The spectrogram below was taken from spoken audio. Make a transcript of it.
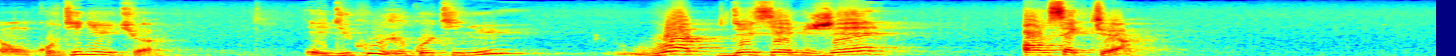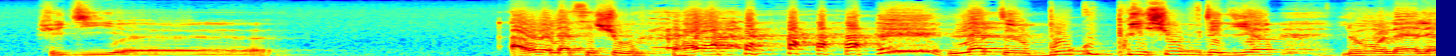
on continue, tu vois. Et du coup, je continue, wap, deuxième jet en secteur. Je dis, euh, ah ouais, là c'est chaud. là, tu as beaucoup de pression pour te dire, non, là, là,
